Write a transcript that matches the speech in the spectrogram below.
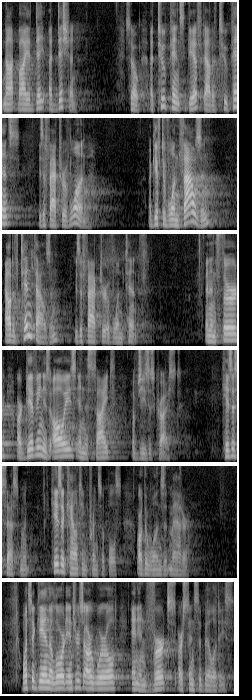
not by addition. So, a two pence gift out of two pence is a factor of one. A gift of 1,000 out of 10,000 is a factor of one tenth. And then, third, our giving is always in the sight of Jesus Christ. His assessment, his accounting principles are the ones that matter. Once again, the Lord enters our world and inverts our sensibilities,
